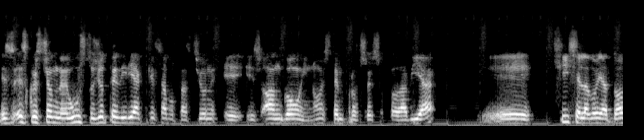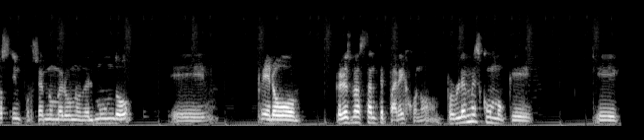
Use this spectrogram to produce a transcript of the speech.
es, es cuestión de gustos. Yo te diría que esa votación eh, es ongoing, ¿no? Está en proceso todavía. Eh, sí se la doy a Dustin por ser número uno del mundo, eh, pero, pero es bastante parejo, ¿no? El problema es como que, que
